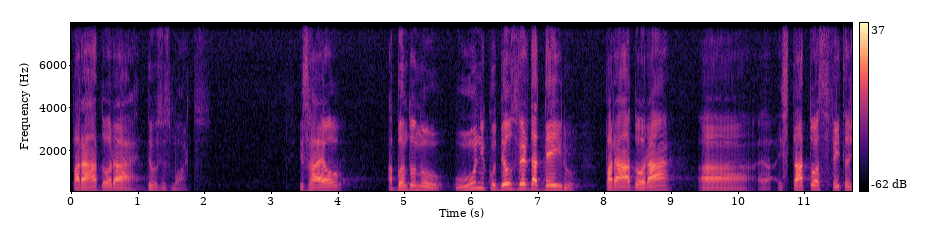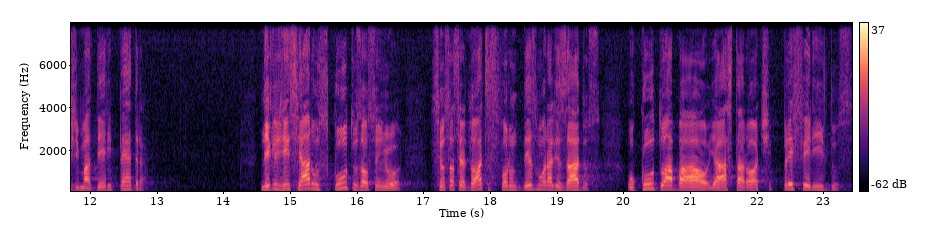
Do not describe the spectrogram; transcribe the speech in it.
para adorar deuses mortos. Israel abandonou o único Deus verdadeiro para adorar ah, estátuas feitas de madeira e pedra. Negligenciaram os cultos ao Senhor. Seus sacerdotes foram desmoralizados. O culto a Baal e a Astarote, preferidos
